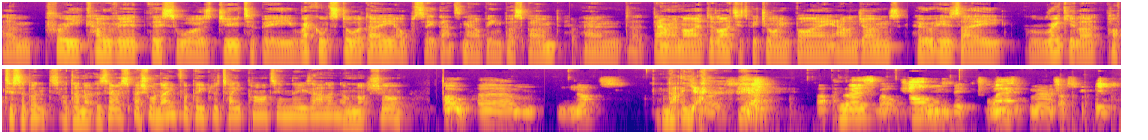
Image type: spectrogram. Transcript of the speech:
Um, pre-COVID, this was due to be Record Store Day. Obviously, that's now been postponed. And uh, Darren and I are delighted to be joined by Alan Jones, who is a regular participant. I don't know. Is there a special name for people who take part in these, Alan? I'm not sure. Oh, um, nuts. Nut, yeah. yeah. Uh, well, oh, music, music mad, I suppose.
